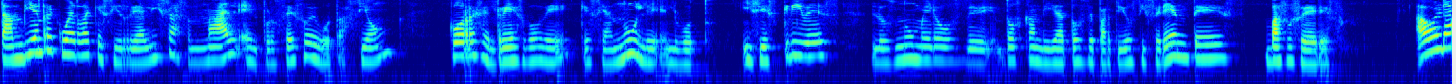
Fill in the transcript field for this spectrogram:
También recuerda que si realizas mal el proceso de votación, corres el riesgo de que se anule el voto. Y si escribes los números de dos candidatos de partidos diferentes, va a suceder eso. Ahora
